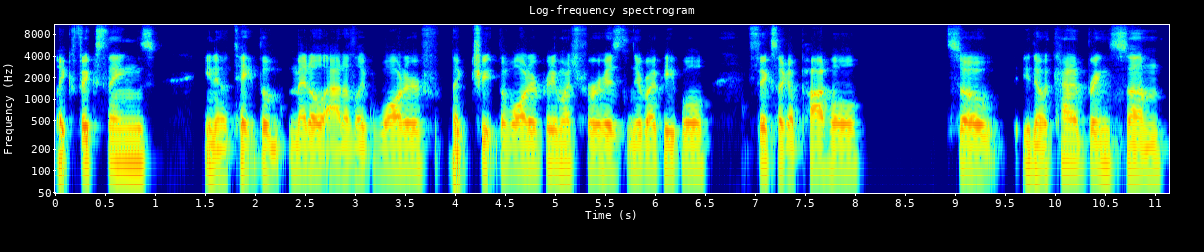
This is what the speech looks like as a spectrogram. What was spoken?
like fix things, you know, take the metal out of like water, like treat the water pretty much for his nearby people, fix like a pothole. So, you know, it kind of brings some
